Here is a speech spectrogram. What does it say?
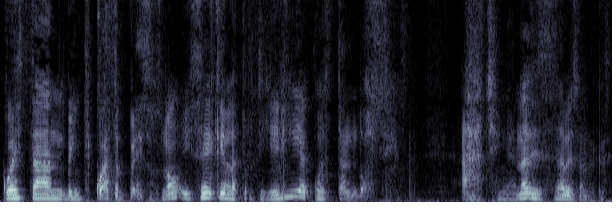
cuestan 24 pesos, ¿no? Y sé que en la tortillería cuestan 12. Ah, chinga, nadie se sabe eso en la casa.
